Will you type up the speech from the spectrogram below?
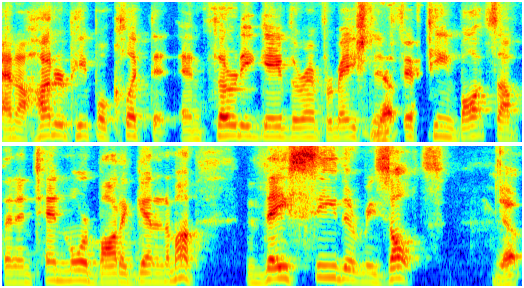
and 100 people clicked it, and 30 gave their information, yep. and 15 bought something, and 10 more bought again in a month. They see the results. Yep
